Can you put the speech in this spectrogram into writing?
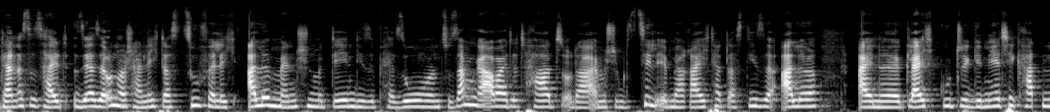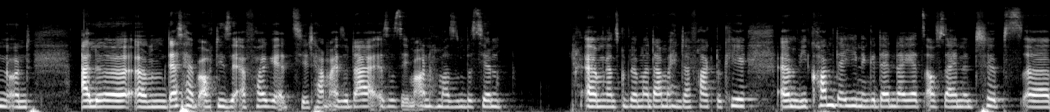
dann ist es halt sehr, sehr unwahrscheinlich, dass zufällig alle Menschen, mit denen diese Person zusammengearbeitet hat oder ein bestimmtes Ziel eben erreicht hat, dass diese alle eine gleich gute Genetik hatten und alle ähm, deshalb auch diese Erfolge erzielt haben. Also da ist es eben auch nochmal so ein bisschen ähm, ganz gut, wenn man da mal hinterfragt, okay, ähm, wie kommt derjenige denn da jetzt auf seine Tipps? Äh,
